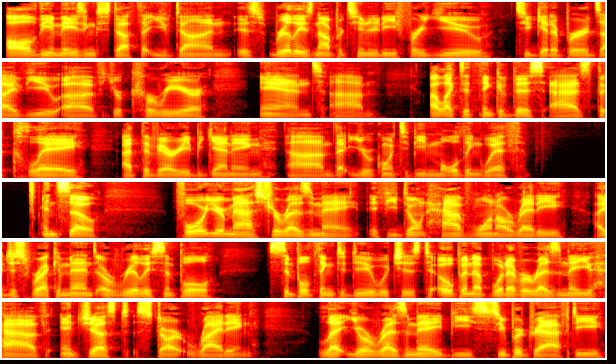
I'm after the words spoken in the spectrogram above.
all of the amazing stuff that you've done. Is really is an opportunity for you to get a bird's eye view of your career. And um, I like to think of this as the clay at the very beginning um, that you're going to be molding with. And so, for your master resume, if you don't have one already, I just recommend a really simple simple thing to do, which is to open up whatever resume you have and just start writing. Let your resume be super drafty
